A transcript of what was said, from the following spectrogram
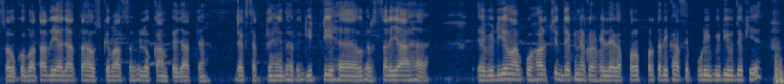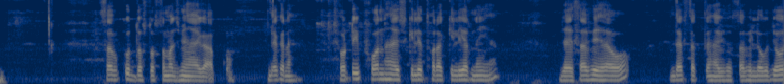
सबको बता दिया जाता है, उसके बाद सभी लोग काम पे जाते हैं। देख सकते हैं, इधर गिट्टी है, उधर सरिया है ये वीडियो में आपको हर चीज़ देखने को मिलेगा। प्रॉपर तरीक़ा से पूरी वीडियो देखिए। सब कुछ दोस्तों समझ में आएगा आपको। देख रहे हैं, छोटी फ़ोन है, इसके लिए थोड़ा क्लियर नहीं है। जैसा भी है वो देख सकते हैं। अभी सभी लोग जो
